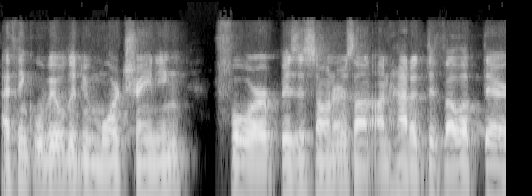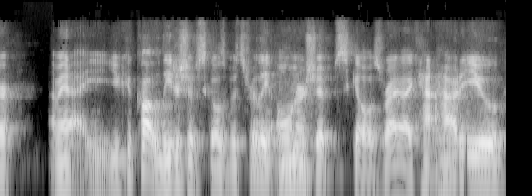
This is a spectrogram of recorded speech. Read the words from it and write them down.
I think we'll be able to do more training for business owners on on how to develop their. I mean, you could call it leadership skills, but it's really mm-hmm. ownership skills, right? Like, how, how do you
